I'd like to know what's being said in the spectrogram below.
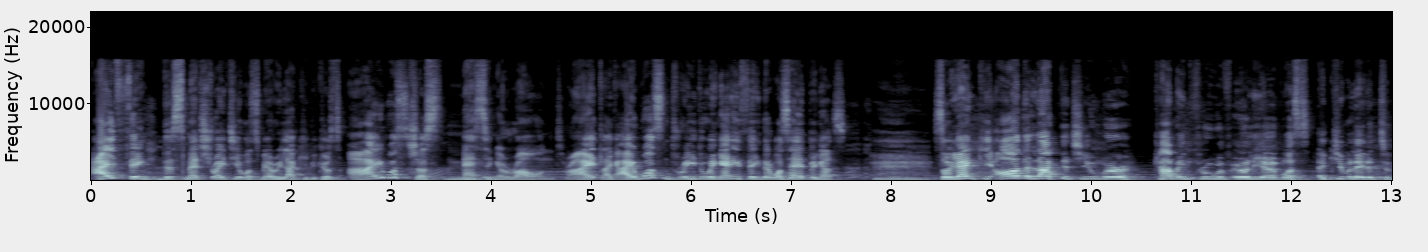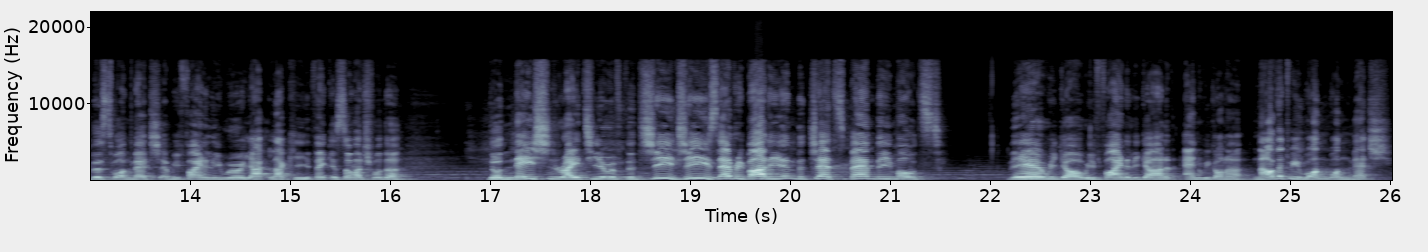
I think this match right here was very lucky because I was just messing around, right? Like I wasn't redoing anything that was helping us. So Yankee, all the luck that you were coming through with earlier was accumulated to this one match and we finally were lucky. Thank you so much for the donation right here with the GGs. Everybody in the chat, spam the emotes. There we go, we finally got it and we're gonna, now that we won one match,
